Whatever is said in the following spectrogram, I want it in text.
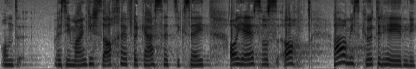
Und wenn sie manchmal Sachen vergessen hat, sie gesagt, oh Jesus, oh, ah, mein Köderhirn.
